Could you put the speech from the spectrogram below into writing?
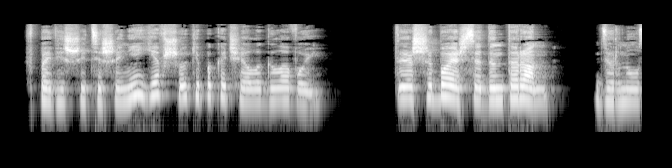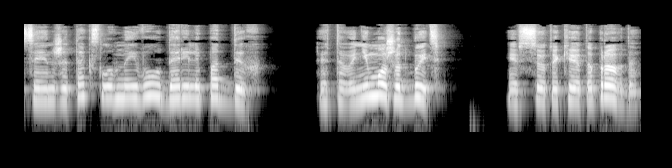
В повисшей тишине я в шоке покачала головой. «Ты ошибаешься, Дентаран!» – дернулся этого не может быть!» И все-таки это правда.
